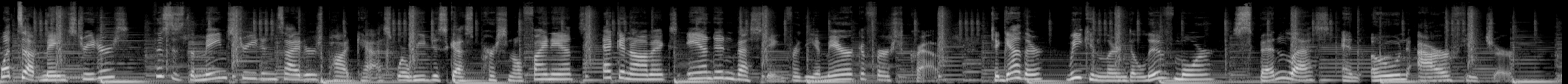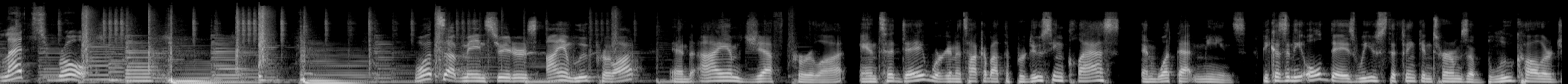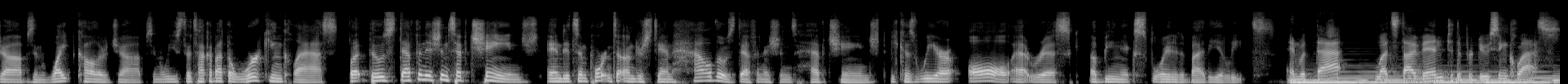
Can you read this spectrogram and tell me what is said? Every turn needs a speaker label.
Speaker 1: What's up, Main Streeters? This is the Main Street Insiders podcast where we discuss personal finance, economics, and investing for the America First crowd. Together, we can learn to live more, spend less, and own our future. Let's roll.
Speaker 2: What's up, Main Streeters? I am Luke Perlott.
Speaker 3: And I am Jeff Perlot. And today we're going to talk about the producing class and what that means. Because in the old days, we used to think in terms of blue collar jobs and white collar jobs, and we used to talk about the working class, but those definitions have changed. And it's important to understand how those definitions have changed because we are all at risk of being exploited by the elites.
Speaker 2: And with that, let's dive into the producing class.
